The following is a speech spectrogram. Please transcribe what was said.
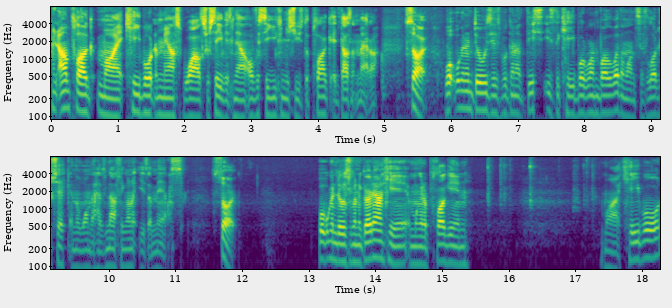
And unplug my keyboard and mouse wireless receivers. Now, obviously, you can just use the plug. It doesn't matter. So, what we're going to do is, is we're going to... This is the keyboard one, by the way. The one that says Logitech. And the one that has nothing on it is a mouse. So, what we're going to do is we're going to go down here and we're going to plug in my keyboard.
